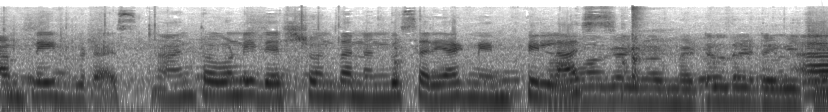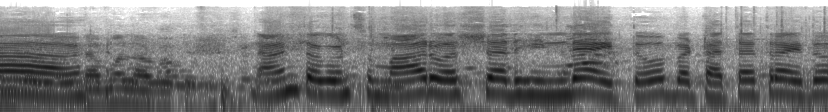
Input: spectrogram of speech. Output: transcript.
ಕಂಪ್ಲೀಟ್ ಕಂಪ್ಲೀಟ್ ನಾನು ತೊಗೊಂಡಿದ್ದು ಎಷ್ಟು ಅಂತ ನನಗೂ ಸರಿಯಾಗಿ ನೆನಪಿಲ್ಲ. ನಾನು ತೊಗೊಂಡು ಸುಮಾರು ವರ್ಷದ ಹಿಂದೆ ಆಯಿತು ಬಟ್ ಹತ್ತತ್ರ ಇದು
